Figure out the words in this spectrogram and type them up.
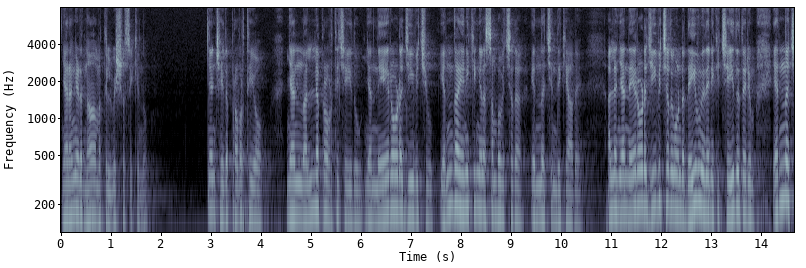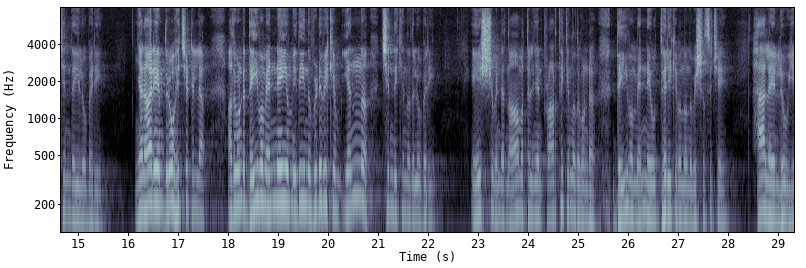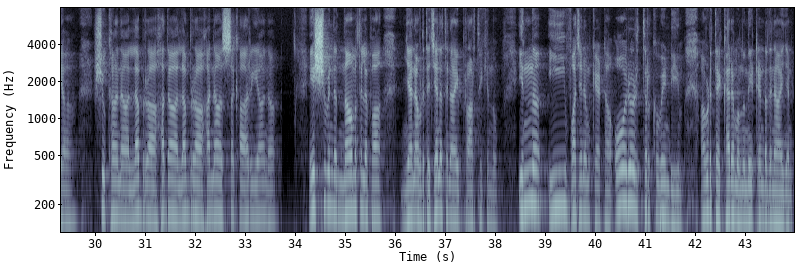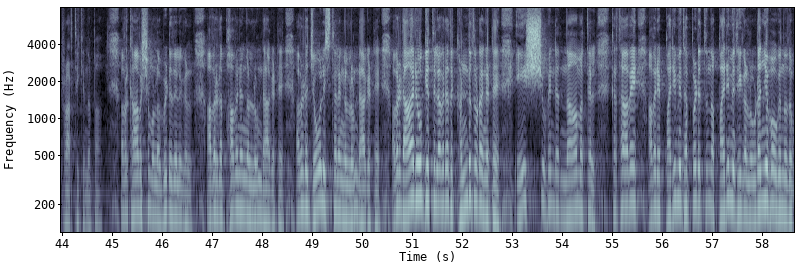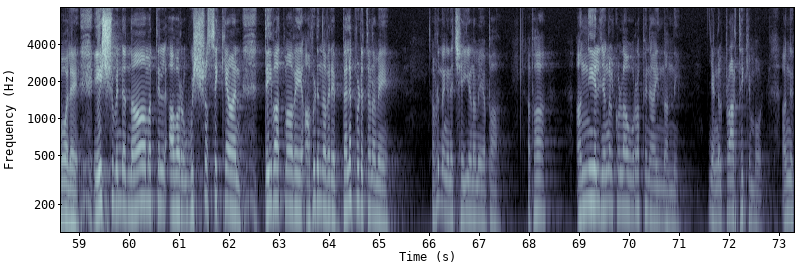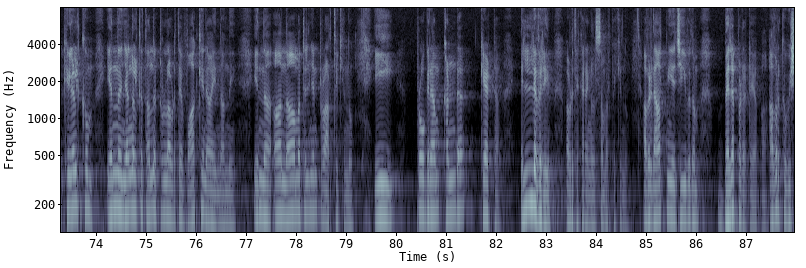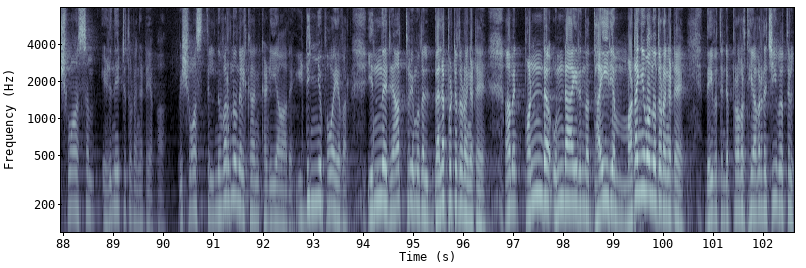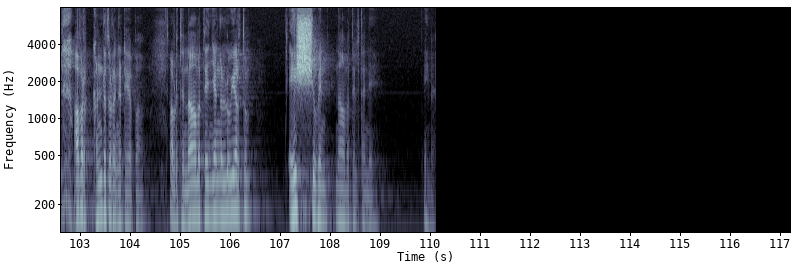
ഞാൻ അങ്ങയുടെ നാമത്തിൽ വിശ്വസിക്കുന്നു. ഞാൻ ചെയ്ത പ്രവൃത്തിയോ ഞാൻ നല്ല പ്രവൃത്തി ചെയ്തു. ഞാൻ നേരോടെ ജീവിച്ചു. എന്താ എനിക്കിങ്ങനെ സംഭവിച്ചത് എന്ന് ചിന്തിക്കാതെ. അല്ല ഞാൻ നേരോടെ ജീവിച്ചതുകൊണ്ട് ദൈവം ഇതെനിക്ക് ചെയ്തു തരും എന്ന ചിന്തയിലുപരി ഞാൻ ആരെയും ദ്രോഹിച്ചിട്ടില്ല. അതുകൊണ്ട് ദൈവം എന്നെയും ഇതിൽ നിന്ന് വിടുവിക്കും എന്ന് ചിന്തിക്കുന്നതിലുപരി യേശുവിന്റെ നാമത്തിൽ ഞാൻ പ്രാർത്ഥിക്കുന്നത് കൊണ്ട് ദൈവം എന്നെ ഉദ്ധരിക്കുമെന്നൊന്ന് വിശ്വസിച്ചേ. ഹാലേ ലൂയ ഷുഖാന ലബ്ര ഹദ ലബ്ര ഹന സഖാറിയാന യേശുവിന്റെ നാമത്തിലപ്പ ഞാൻ അവിടുത്തെ ജനത്തിനായി പ്രാർത്ഥിക്കുന്നു. ഇന്ന് ഈ വചനം കേട്ട ഓരോരുത്തർക്കു വേണ്ടിയും അവിടുത്തെ കരമൊന്ന് നീട്ടേണ്ടതിനായി ഞാൻ പ്രാർത്ഥിക്കുന്നപ്പ അവർക്ക് ആവശ്യമുള്ള വിടുതലുകൾ അവരുടെ ഭവനങ്ങളിൽ ഉണ്ടാകട്ടെ അവരുടെ ജോലി സ്ഥലങ്ങളിൽ ഉണ്ടാകട്ടെ അവരുടെ ആരോഗ്യത്തിൽ അവരത് കണ്ടു തുടങ്ങട്ടെ. യേശുവിന്റെ നാമത്തിൽ കർത്താവെ അവരെ പരിമിതപ്പെടുത്തുന്ന പരിമിതികൾ ഉടഞ്ഞു പോകുന്നത് പോലെ യേശുവിന്റെ നാമത്തിൽ അവർ വിശ്വസിക്കാൻ ദൈവാത്മാവെ അവിടുന്ന് അവരെ ബലപ്പെടുത്തണമേ. അവിടുന്ന് അങ്ങനെ ചെയ്യണമേ അപ്പാ? അപ്പാ അങ്ങയിൽ ഞങ്ങൾക്കുള്ള ഉറപ്പിനായി നന്ദി. ഞങ്ങൾ പ്രാർത്ഥിക്കുമ്പോൾ അങ്ങ് കേൾക്കും എന്ന് ഞങ്ങൾക്ക് തന്നിട്ടുള്ള അവിടുത്തെ വാക്കിനായി നന്ദി. ഇന്ന് ആ നാമത്തിൽ ഞാൻ പ്രാർത്ഥിക്കുന്നു. ഈ പ്രോഗ്രാം കണ്ട് കേട്ട് എല്ലാവരെയും അവിടുത്തെ കരങ്ങൾ സമർപ്പിക്കുന്നു. അവരുടെ ആത്മീയ ജീവിതം ബലപ്പെടട്ടെ അപ്പ. അവർക്ക് വിശ്വാസം എഴുന്നേറ്റ് തുടങ്ങട്ടെ അപ്പ. വിശ്വാസത്തിൽ നിവർന്നു നിൽക്കാൻ കഴിയാതെ ഇടിഞ്ഞു പോയവർ ഇന്ന് രാത്രി മുതൽ ബലപ്പെട്ടു തുടങ്ങട്ടെ. ആമൻ. പണ്ട് ഉണ്ടായിരുന്ന ധൈര്യം മടങ്ങി വന്നു തുടങ്ങട്ടെ. ദൈവത്തിന്റെ പ്രവൃത്തി അവരുടെ ജീവിതത്തിൽ അവർ കണ്ടു തുടങ്ങട്ടെ അപ്പ. അവിടുത്തെ നാമത്തെ ഞങ്ങൾ ഉയർത്തും. യേശുവിൻ നാമത്തിൽ തന്നെ.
